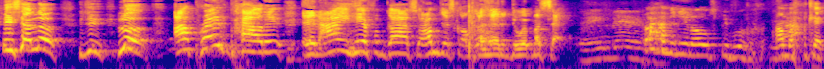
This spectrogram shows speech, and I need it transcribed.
He said, Look, you- look, I prayed about it and I ain't hear from God, so I'm just gonna go ahead and do it myself. Amen. How many of those people? I'm okay.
